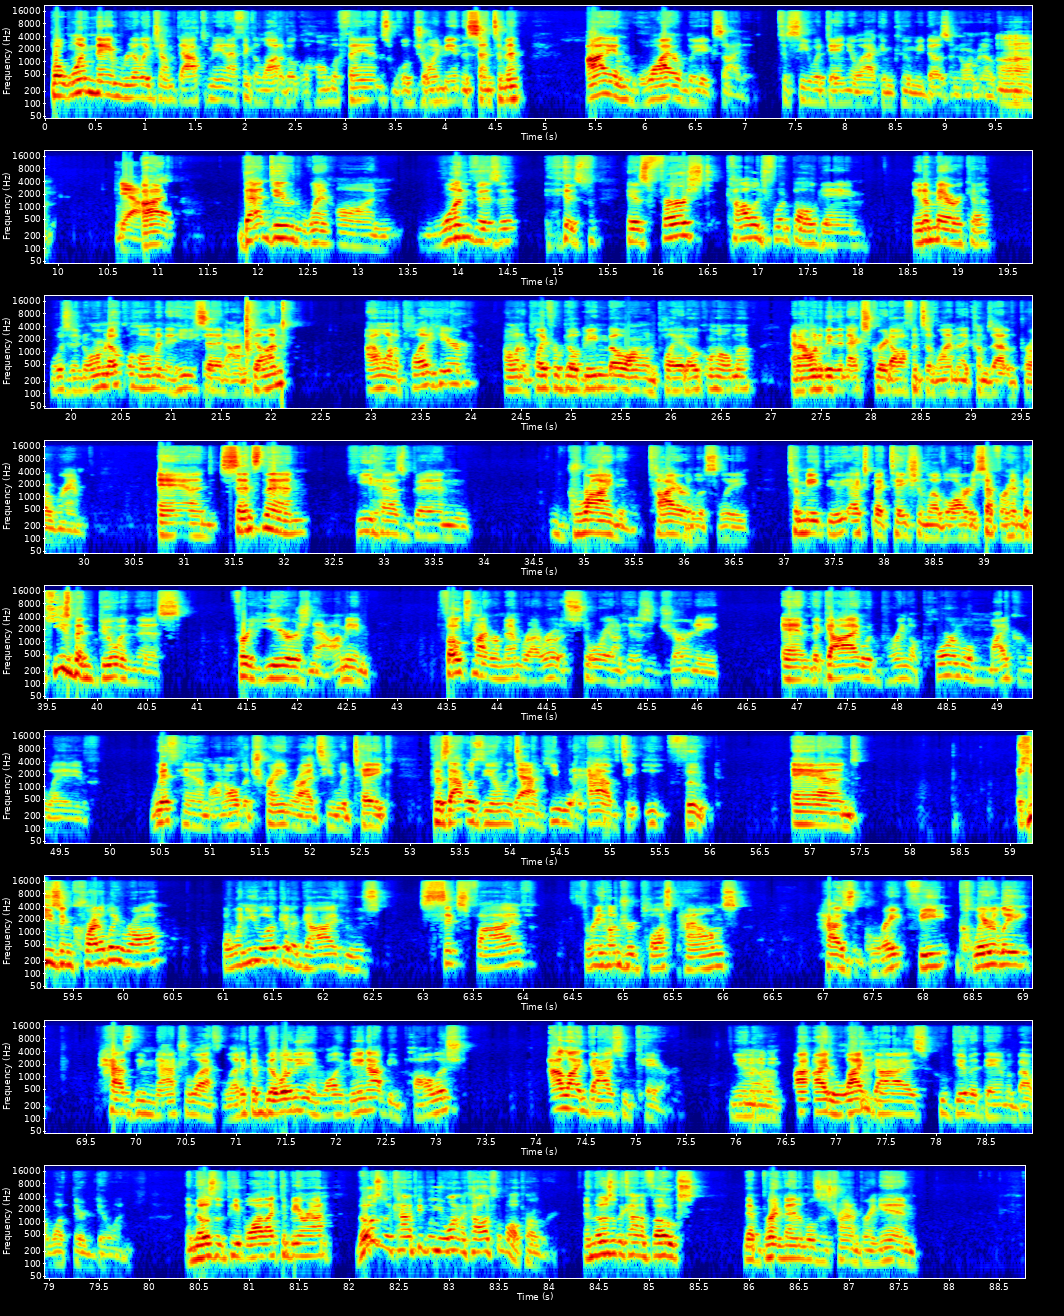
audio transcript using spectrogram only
But one name really jumped out to me, and I think a lot of Oklahoma fans will join me in the sentiment. I am wildly excited to see what Daniel Akinkunmi does in Norman, Oklahoma. Mm. Yeah. I, that dude went on one visit, his his first college football game in America was in Norman, Oklahoma, and he said, I'm done. I want to play here. I want to play for Bill Bedenbaugh. I want to play at Oklahoma and I want to be the next great offensive lineman that comes out of the program. And since then, he has been grinding tirelessly to meet the expectation level already set for him. But he's been doing this for years now. I mean, folks might remember I wrote a story on his journey, and the guy would bring a portable microwave with him on all the train rides he would take because that was the only time he would have to eat food. And he's incredibly raw. But when you look at a guy who's 6'5, 300 plus pounds, has great feet, clearly has the natural athletic ability. And while he may not be polished, I like guys who care. You know, mm-hmm. I, I like guys who give a damn about what they're doing. And those are the people I like to be around. Those are the kind of people you want in a college football program. And those are the kind of folks that Brent Venables is trying to bring in.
